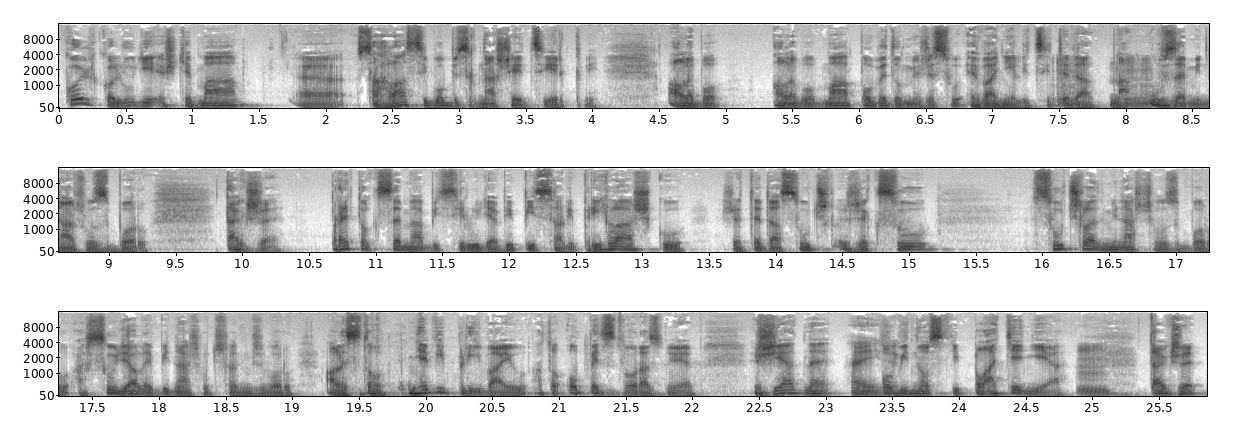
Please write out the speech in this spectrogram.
koľko ľudí ešte má, sa hlási vôbec k našej církvi. Alebo alebo má povedomie, že sú evanilici, teda na mhm. území nášho zboru. Takže preto chceme, aby si ľudia vypísali prihlášku, že teda sú, že sú, sú členmi našho zboru a sú ďalej byť našho členmi zboru, ale z toho nevyplývajú, a to opäť zdôrazňujem, žiadne Hej, povinnosti že... platenia. Mm. Takže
